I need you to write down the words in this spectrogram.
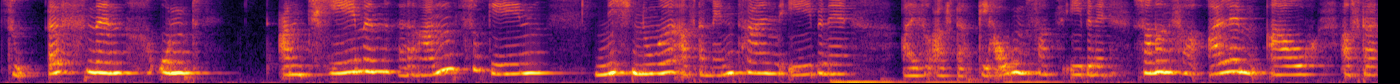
zu öffnen und an Themen ranzugehen, nicht nur auf der mentalen Ebene, also auf der Glaubenssatzebene, sondern vor allem auch auf der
